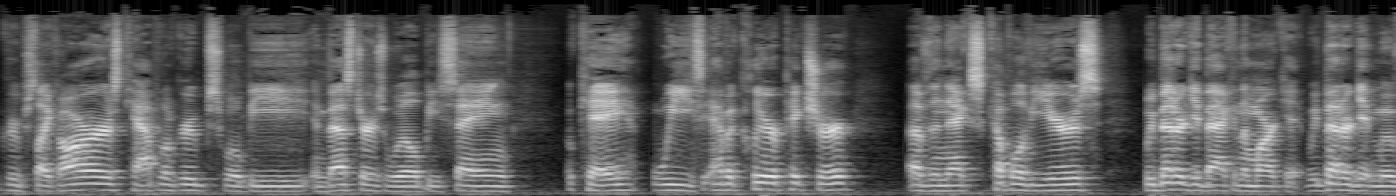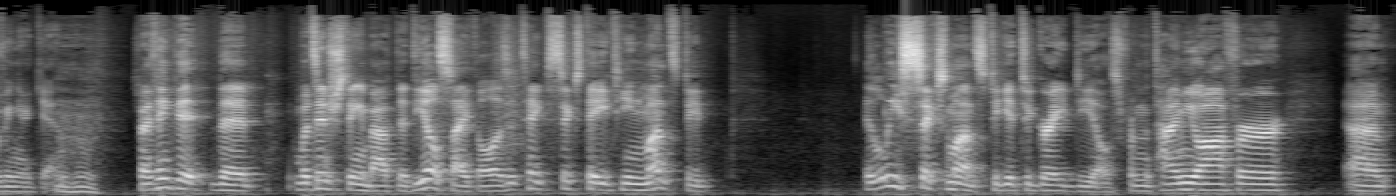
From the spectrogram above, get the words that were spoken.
groups like ours, capital groups will be, investors will be saying, okay, we have a clear picture of the next couple of years. We better get back in the market. We better get moving again. Mm-hmm. So I think that, that what's interesting about the deal cycle is it takes six to 18 months to, at least six months to get to great deals. From the time you offer, um,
